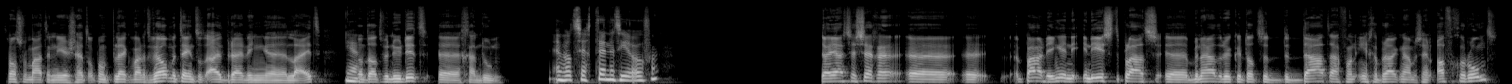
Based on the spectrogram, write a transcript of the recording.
transformator neerzetten op een plek waar het wel meteen tot uitbreiding uh, leidt, dan dat we nu dit gaan doen. En wat zegt Tenet hierover? Nou ja, zij zeggen een paar dingen. In de, eerste plaats benadrukken dat ze de data van in gebruikname zijn afgerond.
